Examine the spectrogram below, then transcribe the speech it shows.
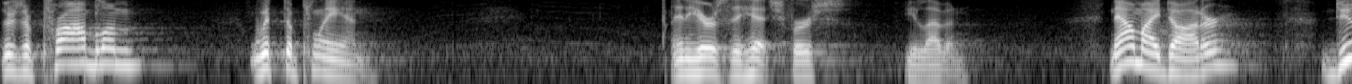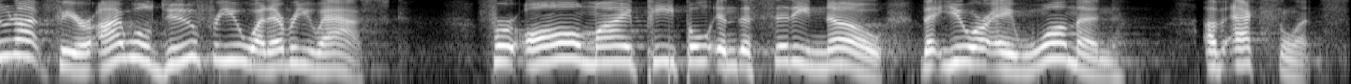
there's a problem with the plan. And here's the hitch, verse 11. Now, my daughter, do not fear, I will do for you whatever you ask. For all my people in the city know that you are a woman of excellence.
